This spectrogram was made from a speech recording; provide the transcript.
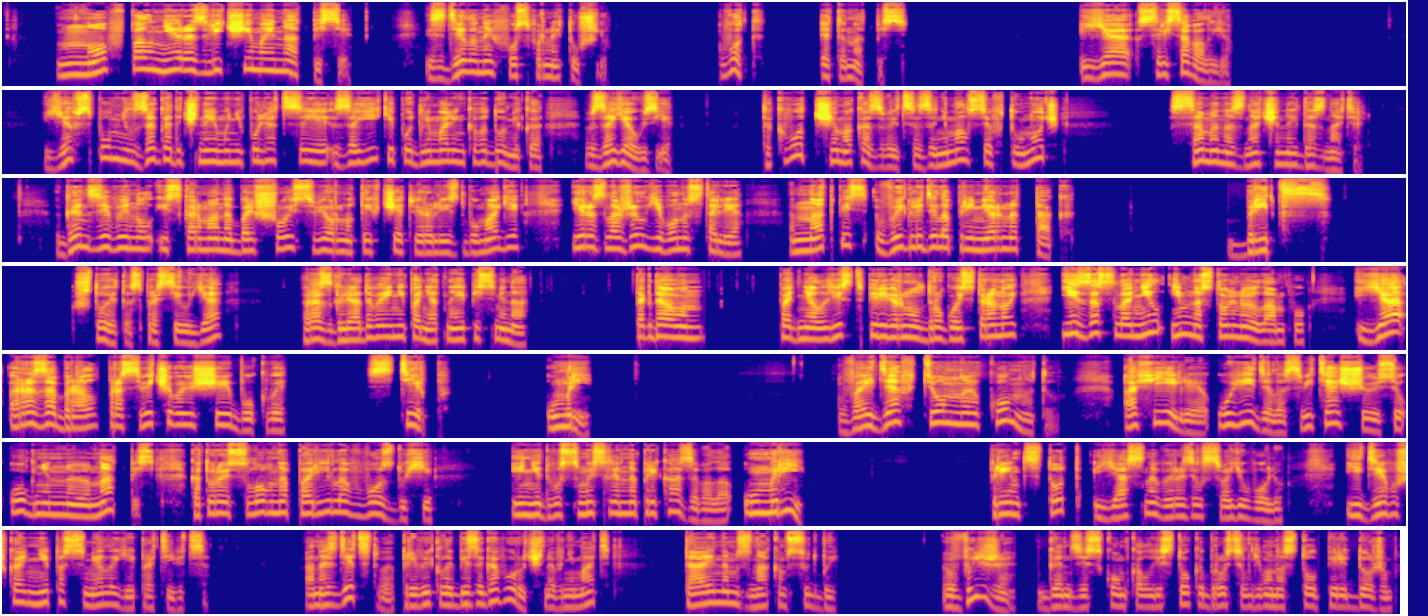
но вполне различимой надписи, сделанной фосфорной тушью. Вот эта надпись. Я срисовал ее. Я вспомнил загадочные манипуляции Заики подле маленького домика в Заяузье. Так вот, чем, оказывается, занимался в ту ночь самоназначенный дознатель. Гензи вынул из кармана большой, свернутый в четверо лист бумаги и разложил его на столе. Надпись выглядела примерно так. «Бритс». «Что это?» — спросил я, разглядывая непонятные письмена. Тогда он поднял лист, перевернул другой стороной и заслонил им настольную лампу. Я разобрал просвечивающие буквы. «Стирп. Умри». Войдя в темную комнату, Офелия увидела светящуюся огненную надпись, которая словно парила в воздухе, и недвусмысленно приказывала «Умри!». Принц тот ясно выразил свою волю, и девушка не посмела ей противиться. Она с детства привыкла безоговорочно внимать тайным знаком судьбы. Вы же Гензи скомкал листок и бросил его на стол перед дожем.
